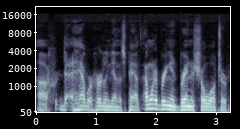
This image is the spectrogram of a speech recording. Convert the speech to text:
uh, how we're hurtling down this path. I want to bring in Brandon Showalter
